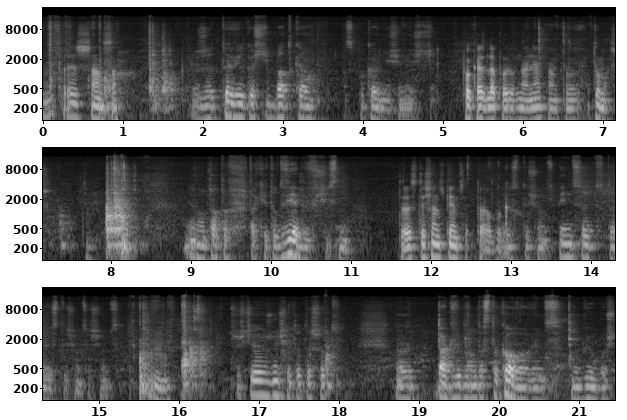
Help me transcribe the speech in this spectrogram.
No to jest szansa. Że te wielkości batka spokojnie się mieści. Pokaż dla porównania, tam tu, tu masz. Nie no, tata w takie to dwie by wcisnął. To jest 1500 to To obok. jest 1500, to jest 1800. Mm. Oczywiście różni się to też od... Ale tak wygląda stokowo, więc na grubość.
